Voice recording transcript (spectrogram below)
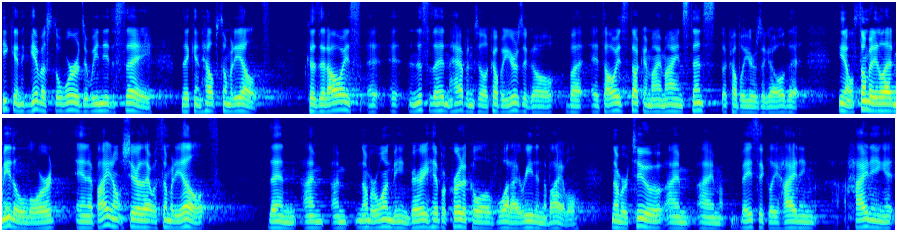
He can give us the words that we need to say that can help somebody else. Because it always, uh, it, and this hadn't happened until a couple years ago, but it's always stuck in my mind since a couple years ago that, you know, somebody led me to the Lord, and if I don't share that with somebody else, then I'm, I'm number one, being very hypocritical of what I read in the Bible. Number two, I'm, I'm basically hiding, hiding it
